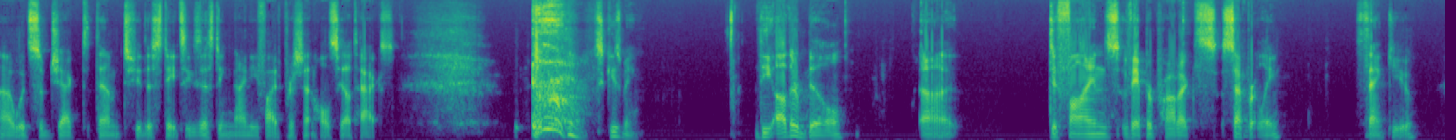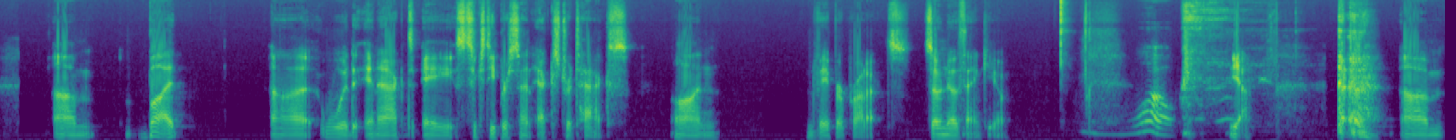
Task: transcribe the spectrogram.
uh, would subject them to the state's existing 95% wholesale tax. Excuse me. The other bill uh, defines vapor products separately. Thank you. Um, but uh, would enact a 60% extra tax on vapor products. So no, thank you. Whoa. Yeah. um,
